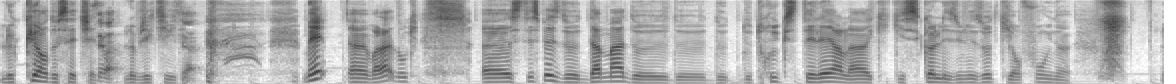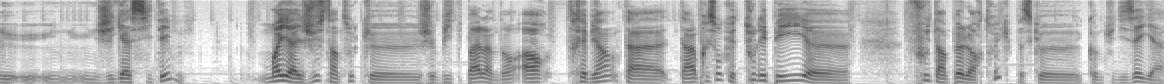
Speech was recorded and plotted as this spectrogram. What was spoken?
le cœur de cette chaîne, l'objectivité. Mais euh, voilà, donc euh, cette espèce de d'amas de, de, de- de trucs stellaires là qui, qui se collent les unes les autres, qui en font une, une, une gigacité. Moi, il y a juste un truc que je bite pas là-dedans. Alors, très bien, t'as as, l'impression que tous les pays euh, foutent un peu leur truc parce que, comme tu disais, y a,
